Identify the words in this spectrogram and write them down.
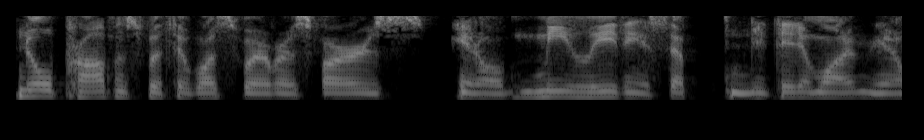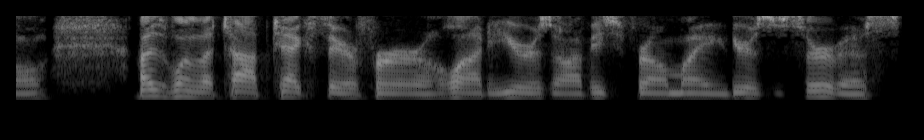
no problems with it whatsoever as far as, you know, me leaving, except they didn't want, you know, I was one of the top techs there for a lot of years, obviously, for all my years of service.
